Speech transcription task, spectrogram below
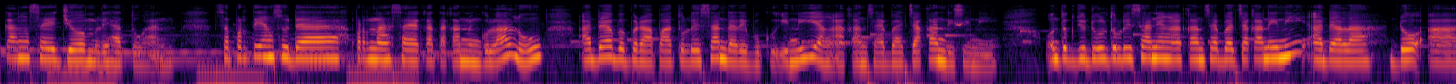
Kang Sejo Melihat Tuhan. Seperti yang sudah pernah saya katakan minggu lalu, ada beberapa tulisan dari buku ini yang akan saya bacakan di sini. Untuk judul tulisan yang akan saya bacakan ini adalah Doa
